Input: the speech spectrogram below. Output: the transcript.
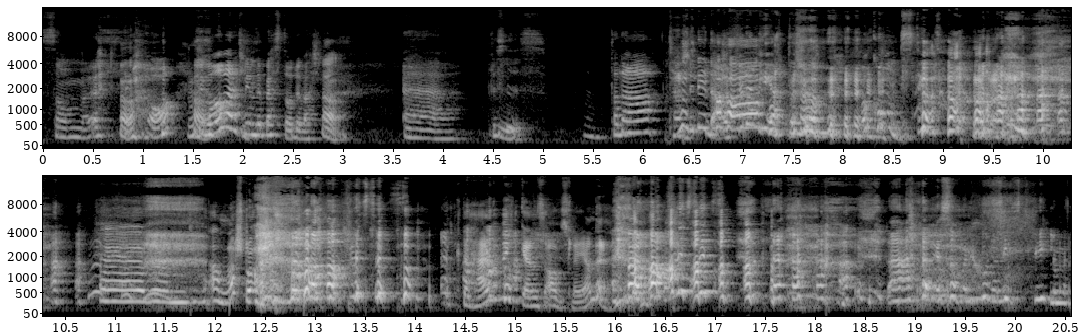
som Ja. ja. det var verkligen det bästa och det värsta. Ja. Eh, precis. Tada! Kanske det är därför den heter så. Vad konstigt. Eh, men annars då? Det här var veckans avslöjande. Det här är som en journalistfilm.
